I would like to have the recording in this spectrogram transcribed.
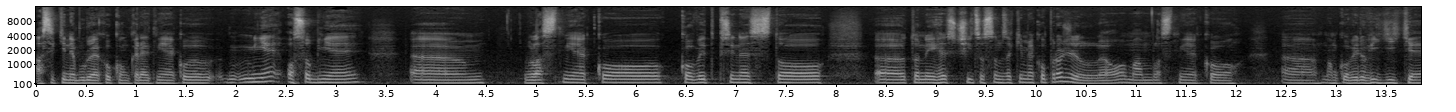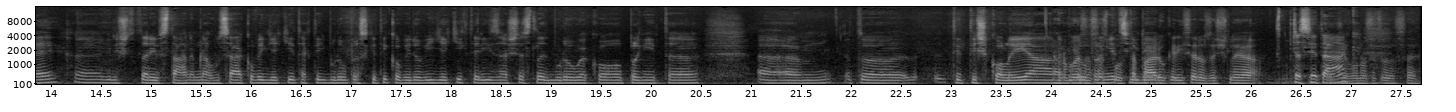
asi ti nebudu jako konkrétně, jako mě osobně um, vlastně jako covid přines to, uh, to nejhezčí, co jsem zatím jako prožil, jo, mám vlastně jako Uh, mám covidový dítě, uh, když to tady vztáhneme na Husákovi děti, tak teď budou prostě ty covidové děti, které za 6 let budou jako plnit uh, to, ty, ty školy a ano, nebudou zase plnit spousta párů, který se rozešli a Přesně tak. Takže, ono se to zase...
